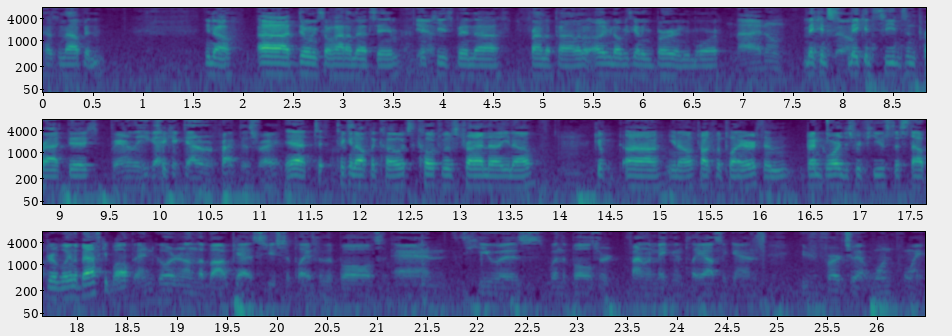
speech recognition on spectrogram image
has not been, you know, uh, doing so hot on that team. I think he's been uh, frowned upon. I don't, I don't even know if he's getting burned anymore. I don't Making so. making scenes in practice. Apparently, he got kicked out of a practice, right? Yeah, t- taking off the coach. The coach was trying to, you know, give, uh, you know, talk to the players, and Ben Gordon just refused to stop dribbling the basketball. Ben Gordon on the Bobcats used to play for the Bulls, and he was when the Bulls were finally making the playoffs again. He was referred to at one point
